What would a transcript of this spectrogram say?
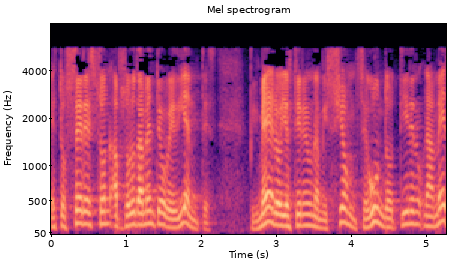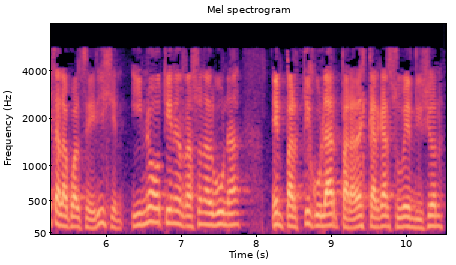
estos seres son absolutamente obedientes. Primero, ellos tienen una misión. Segundo, tienen una meta a la cual se dirigen y no tienen razón alguna en particular para descargar su bendición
